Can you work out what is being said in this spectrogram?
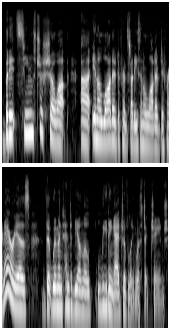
But it seems to show up uh, in a lot of different studies in a lot of different areas that women tend to be on the leading edge of linguistic change.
